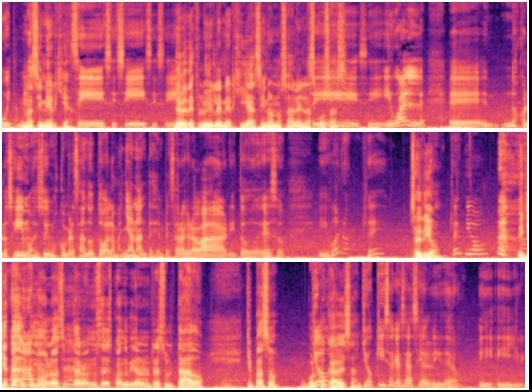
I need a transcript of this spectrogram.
Uy, también. Una sinergia. Sí, sí, sí, sí, sí. Debe de fluir la energía, si no, no salen las cosas. Sí, sí. Igual eh, nos conocimos, estuvimos conversando toda la mañana antes de empezar a grabar y todo eso. Y bueno, sí, ¿Se dio? Se dio. ¿Y qué tal? ¿Cómo lo aceptaron ustedes cuando vieron el resultado? ¿Qué pasó por tu cabeza? Yo quise que se hacía el video y,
